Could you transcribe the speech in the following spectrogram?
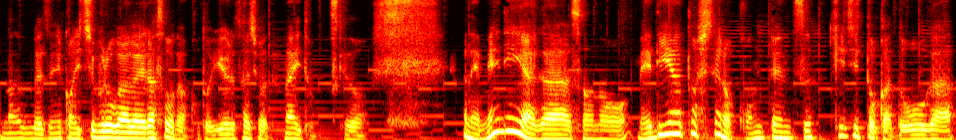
ま別にこの一ブロガーが偉そうなことを言える立場ではないと思うんですけど、ね、メディアがそのメディアとしてのコンテンツ、記事とか動画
